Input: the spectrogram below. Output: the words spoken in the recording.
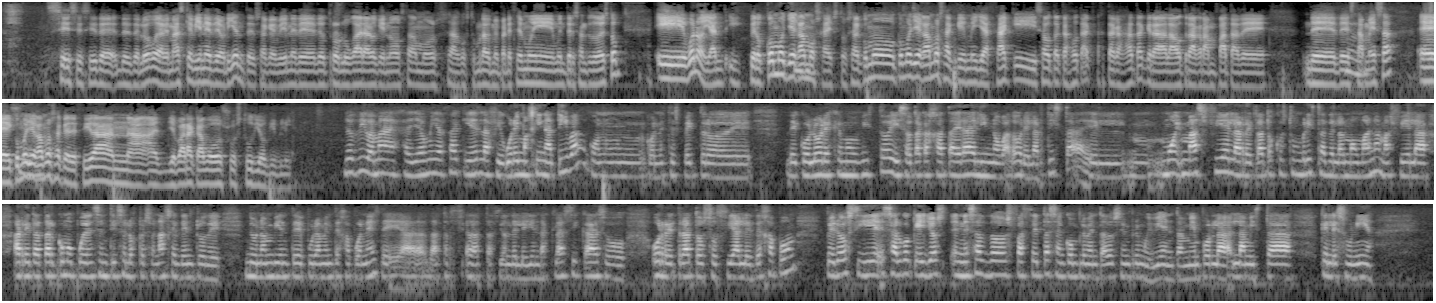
Sí, sí, sí, de- desde luego. Y además que viene de Oriente, o sea, que viene de, de otro lugar a lo que no estábamos acostumbrados. Me parece muy, muy interesante todo esto. Y bueno, y, y- pero ¿cómo llegamos a esto? O sea, ¿cómo, cómo llegamos a que Miyazaki y Sao Takahata, Takahata, que era la otra gran pata de, de, de esta mesa, eh, ¿cómo Sí. llegamos a que decidan a- a llevar a cabo su estudio Ghibli? Yo os digo, además, Hayao Miyazaki es la figura imaginativa con, un, con este espectro de, de colores que hemos visto y Isao Takahata era el innovador, el artista, el muy, más fiel a retratos costumbristas del alma humana, más fiel a, a retratar cómo pueden sentirse los personajes dentro de, de un ambiente puramente japonés, de adapta- adaptación de leyendas clásicas o, o retratos sociales de Japón pero sí es algo que ellos en esas dos facetas se han complementado siempre muy bien, también por la, la amistad que les unía.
